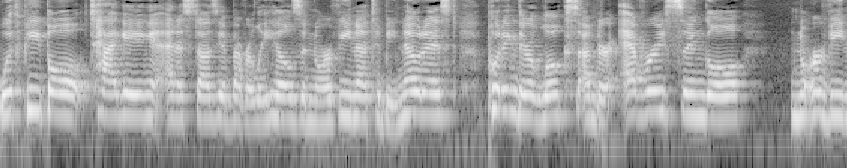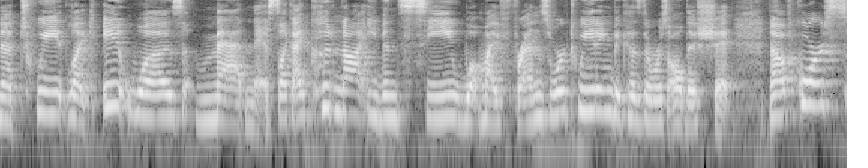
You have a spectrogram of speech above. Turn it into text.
with people tagging Anastasia Beverly Hills and Norvina to be noticed, putting their looks under every single Norvina tweet. Like it was madness. Like I could not even see what my friends were tweeting because there was all this shit. Now, of course,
